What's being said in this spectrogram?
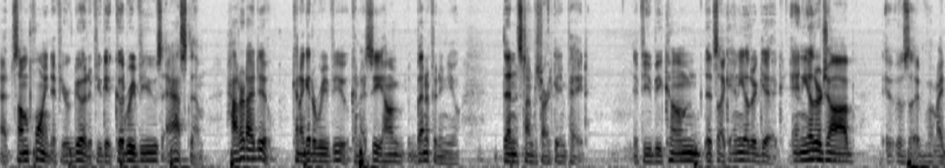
At some point, if you're good, if you get good reviews, ask them, how did I do? Can I get a review? Can I see how I'm benefiting you? Then it's time to start getting paid. If you become, it's like any other gig, any other job. It was a, my,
